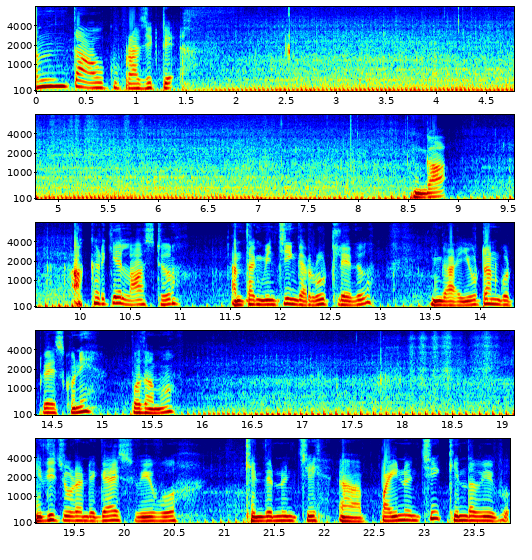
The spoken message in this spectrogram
అంతా ఆవుకు ప్రాజెక్టే. ఇంకా అక్కడికే లాస్ట్. అంతకు మించి ఇంకా రూట్ లేదు. ఇంకా యూటర్న్ కొట్టు వేసుకొని పోదాము. ఇది చూడండి గైస్ వ్యూ కింది నుంచి పైనుంచి కింద వ్యూ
